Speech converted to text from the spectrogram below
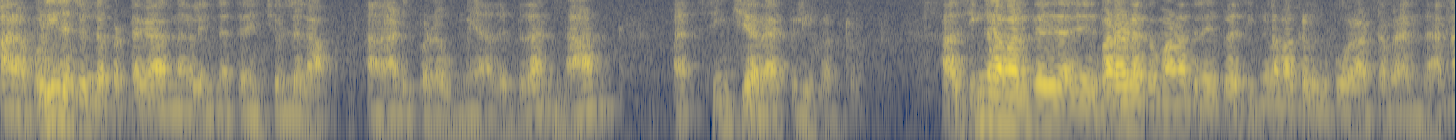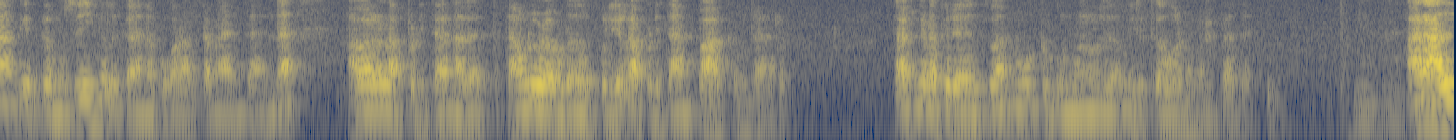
ஆனால் வெளியில சொல்லப்பட்ட காரணங்கள் என்னத்தை சொல்லலாம்? ஆனால் அடிப்படை உண்மை. என்றுதான் நான் சின்சியராக பிலீவ் பண்ணுறேன் அது சிங்கள வாழ்க்கை வடகிழக்கு மாநிலத்தில் இருக்கிற சிங்கள மக்களுக்கு போராட்டமாக இருந்தா அங்கே இருக்கிற முஸ்லீம்களுக்கான போராட்டமாக இருந்தாருன்னா அவர்கள் அப்படித்தான் அதை தமிழோட விடுதலை புலிகள் அப்படித்தான் பார்க்கின்றார்கள். தங்களோட பிரதித்துவம் நூற்றுக்கு நூறு இருக்க வேண்டும் என்பது. ஆனால் அது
